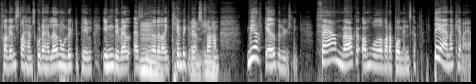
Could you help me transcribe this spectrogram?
fra Venstre, han skulle da have lavet nogle lygtepæle inden det valg. Altså, mm. det havde da været en kæmpe gevinst Jamen, for ham. Mere gadebelysning. Færre mørke områder, hvor der bor mennesker. Det anerkender jeg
